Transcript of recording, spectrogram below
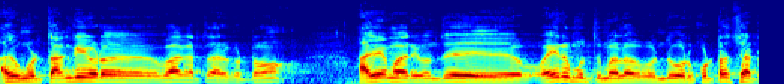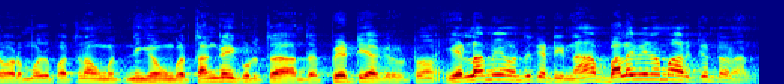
அது உங்கள் தங்கையோட விவாகரத்தாக இருக்கட்டும். அதே மாதிரி வந்து வைரமுத்து மேலே வந்து ஒரு குற்றச்சாட்டு வரும்போது பார்த்தீங்கன்னா உங்கள் நீங்கள் உங்கள் தங்கை கொடுத்த அந்த பேட்டியாக இருக்கட்டும் எல்லாமே வந்து கேட்டிங்கன்னா பலவீனமாக இருக்குன்ற நான்.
